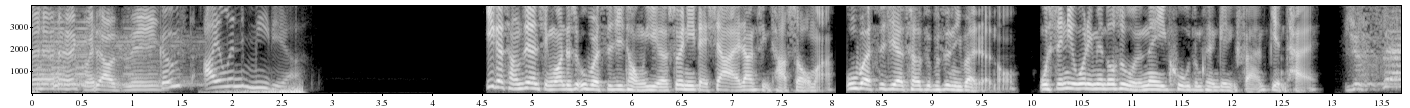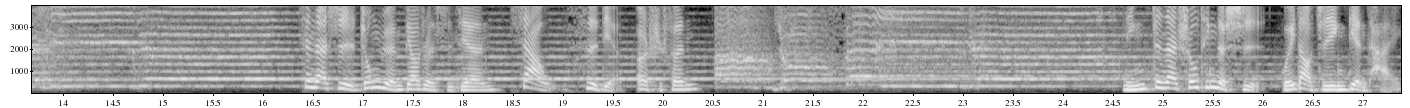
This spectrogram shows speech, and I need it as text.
鬼岛之音。Ghost Island Media. 一个常见的情况就是 Uber 司机同意了，所以你得下来让警察收嘛。Uber 司机的车子不是你本人哦，我行李窝里面都是我的内衣裤，怎么可能给你翻？变态！现在是中原标准时间下午四点二十分，您正在收听的是鬼岛之音电台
